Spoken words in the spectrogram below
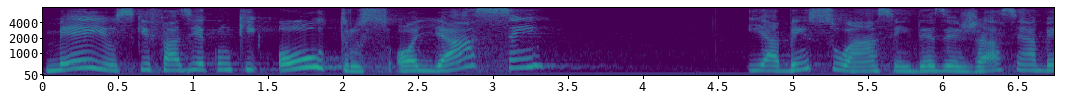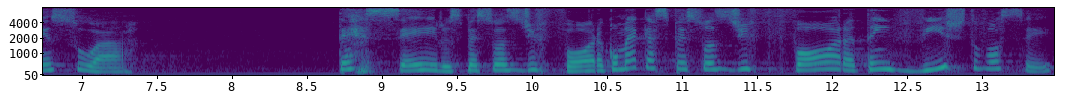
Meios que fazia com que outros olhassem e abençoassem, e desejassem abençoar terceiros, pessoas de fora. Como é que as pessoas de fora têm visto você?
